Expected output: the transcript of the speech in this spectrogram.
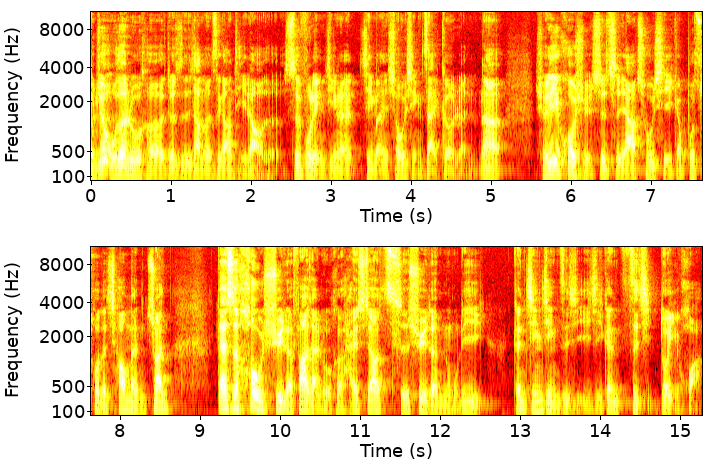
我觉得无论如何，就是像伦斯刚提到的，师傅领进人进门，修行在个人。那学历或许是职涯初期一个不错的敲门砖，但是后续的发展如何，还是要持续的努力跟精进自己，以及跟自己对话。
